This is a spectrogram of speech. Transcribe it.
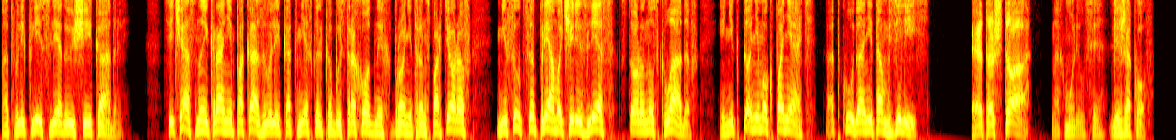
отвлекли следующие кадры. Сейчас на экране показывали, как несколько быстроходных бронетранспортеров несутся прямо через лес в сторону складов, и никто не мог понять, откуда они там взялись. «Это что?» — нахмурился Лежаков.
